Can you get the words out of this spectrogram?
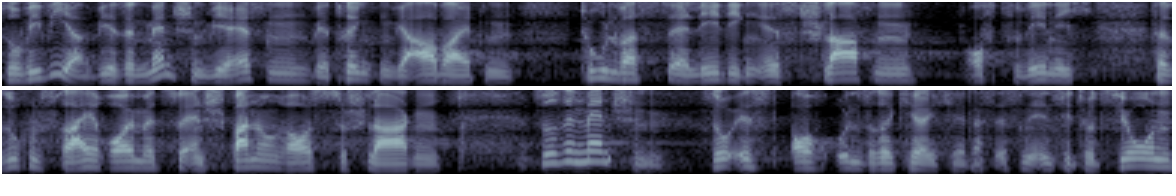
so wie wir. Wir sind Menschen, wir essen, wir trinken, wir arbeiten, tun, was zu erledigen ist, schlafen, oft zu wenig, versuchen Freiräume zur Entspannung rauszuschlagen. So sind Menschen. So ist auch unsere Kirche. Das ist eine Institution.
